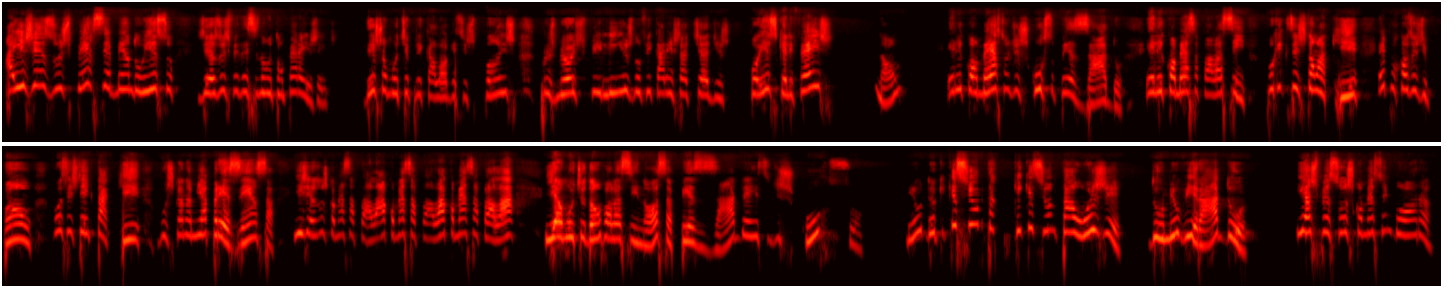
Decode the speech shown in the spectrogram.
Aí Jesus, percebendo isso, Jesus fez assim: não, então peraí, gente, deixa eu multiplicar logo esses pães para os meus filhinhos não ficarem chateadinhos. Foi isso que ele fez? Não. Ele começa um discurso pesado. Ele começa a falar assim: por que, vocês estão aqui? É por causa de pão. Vocês têm que estar aqui buscando a minha presença. E Jesus começa a falar, começa a falar, começa a falar. E a multidão fala assim: nossa, pesado é esse discurso. Meu Deus, o que, que esse homem está tá hoje? Dormiu virado? E as pessoas começam a ir embora.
